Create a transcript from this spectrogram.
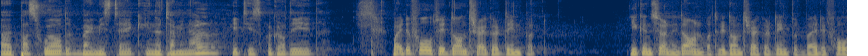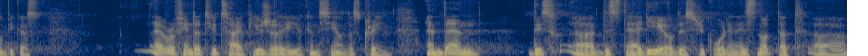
a password by mistake in a terminal? It is recorded. By default, we don't record the input. You can turn it on, but we don't record input by default because everything that you type usually you can see on the screen. And then this, uh, this the idea of this recording is not that uh,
